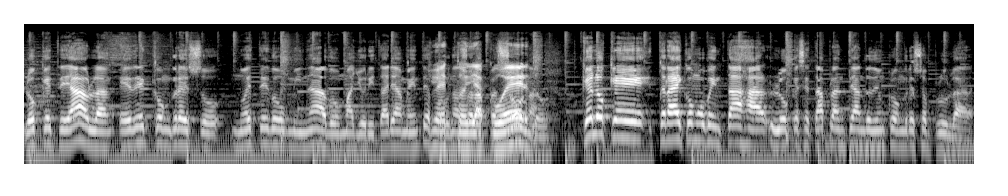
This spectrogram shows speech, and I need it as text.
lo que te hablan es de Congreso no esté dominado mayoritariamente por una sola persona. ¿Qué es lo que trae como ventaja lo que se está planteando de un Congreso plural?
